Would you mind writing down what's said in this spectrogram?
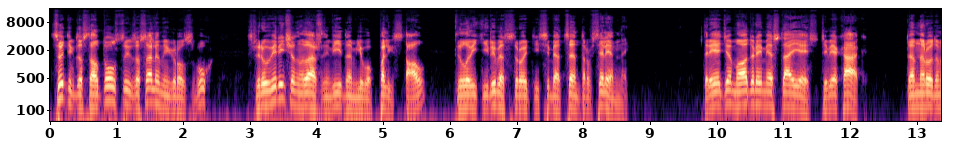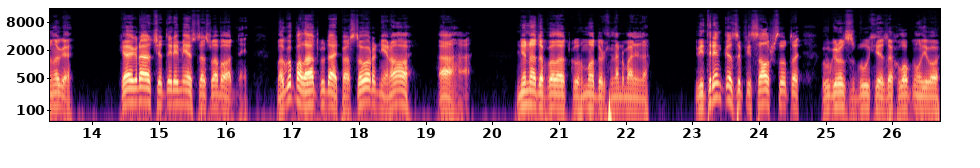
Сотник достал толстый, засаленный гроссбух, с преувеличенно важным видом его полистал. Тыловики любят строить из себя центр вселенной. В третьем модуле места есть. Тебе как? Там народу много? Как раз четыре места свободны. Могу палатку дать просторнее, но... Ага. Не надо палатку, модуль нормально. Витренко записал что-то в гроссбухе, захлопнул его.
